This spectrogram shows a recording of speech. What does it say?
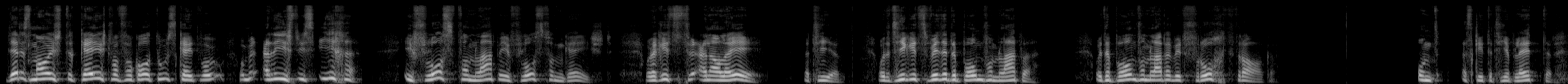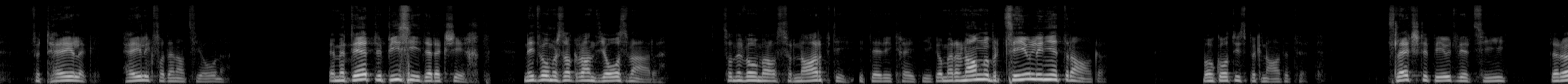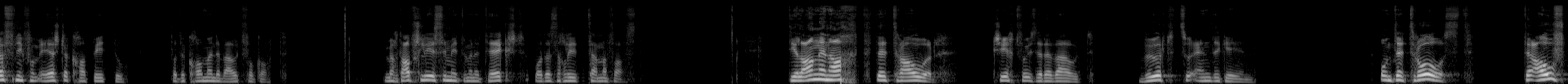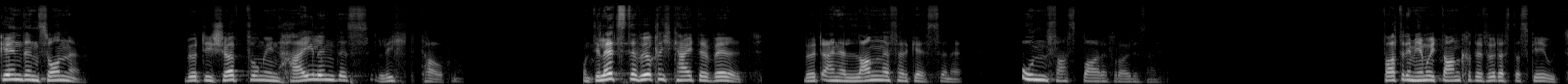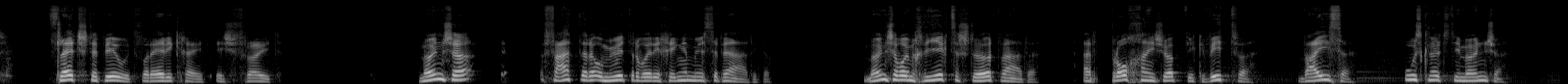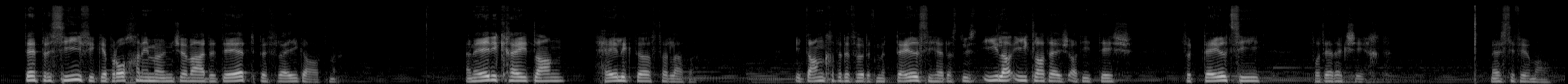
Jedes Mal ist der Geist, der von Gott ausgeht, wo, und er reißt uns ein. Im Fluss vom Leben, im Fluss vom Geist. Und dann gibt es eine Allee. Hier. Und hier gibt es wieder den Baum vom Leben. Und der Baum vom Leben wird Frucht tragen. Und es gibt hier Blätter für die Heilung, Heilung der Nationen. Wenn wir dort dabei sind in dieser Geschichte, nicht weil wir so grandios wären, sondern weil wir als Vernarbte in die Ewigkeit eingehen, weil wir einander über die Ziellinie tragen, wo Gott uns begnadet hat. Das letzte Bild wird sein, die Eröffnung vom ersten Kapitel von der kommenden Welt von Gott. Ich möchte abschließen mit einem Text, der das ein bisschen zusammenfasst. Die lange Nacht der Trauer, die Geschichte unserer Welt, wird zu Ende gehen. Und der Trost der aufgehenden Sonne wird die Schöpfung in heilendes Licht tauchen. Und die letzte Wirklichkeit der Welt wird eine lange vergessene, unfassbare Freude sein. Vater im Himmel, ich danke dafür, dass das gilt. Das letzte Bild von Ewigkeit ist Freude. Menschen, Väter und Mütter, die ihre Kinder müssen beerdigen müssen. Menschen, die im Krieg zerstört werden. Eine gebrochene Schöpfung, Witwen, Waisen, ausgenutzte Menschen. Depressive, gebrochene Menschen werden dort befreit atmen. Eine Ewigkeit lang heilig dürfen erleben. Ich danke dir dafür, dass wir Teil sind, dass du uns eingeladen hast an deinen Tisch, für Teil sein von dieser Geschichte. Merci vielmals.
